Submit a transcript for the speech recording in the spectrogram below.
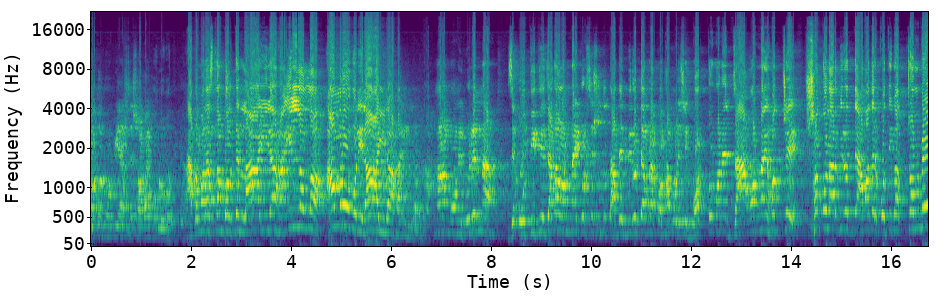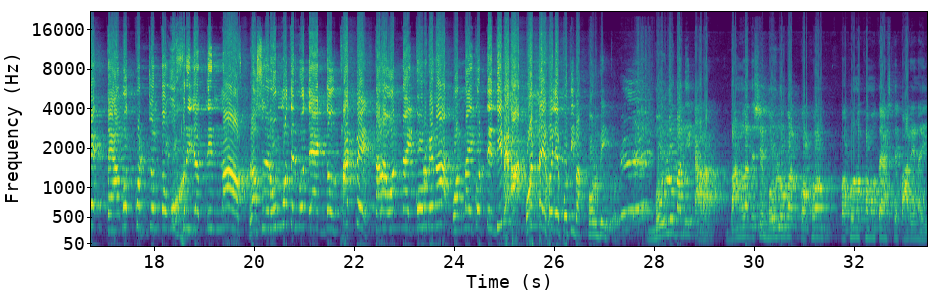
যত নবী আসছে সবাই মৌলবাদী। আদম আলাহ ইসলাম বলতেন লা ইলাহা ইল্লাল্লাহ। আমরাও বলি লা ইলাহা ইল্লাল্লাহ। আপনারা মনে করেন না যে অতীতে যারা অন্যায় করছে শুধু তাদের বিরুদ্ধে আমরা কথা বলেছি। বর্তমানে যা অন্যায় হচ্ছে সকলার বিরুদ্ধে আমাদের প্রতিবাদ চলবে। কিয়ামত পর্যন্ত উখরিজাত লিন-নাস রাসূলের উম্মতের মধ্যে একদল থাকবে। তারা অন্যায় করবে না অন্যায় করতে দিবে না অন্যায় হইলে প্রতিবাদ করবেই করবে। মৌলবাদী কারা? বাংলাদেশে মৌলবাদ কখন, কখনো ক্ষমতায় আসতে পারে নাই,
